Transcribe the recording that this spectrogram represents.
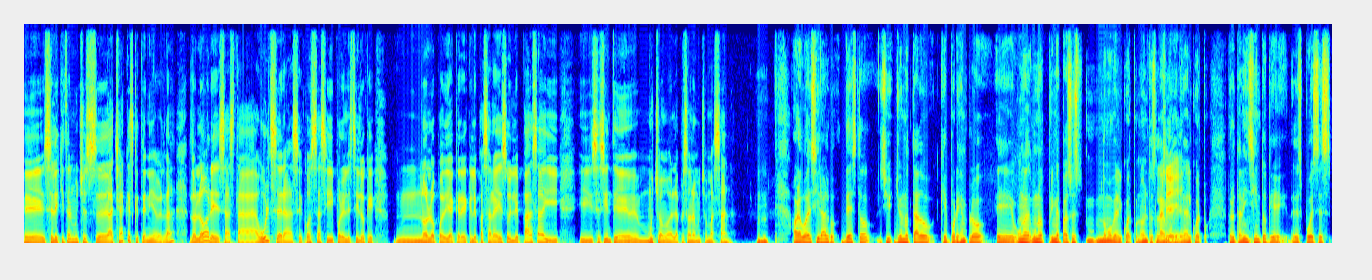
eh, se le quitan muchos eh, achaques que tenía, ¿verdad? Dolores, hasta úlceras, eh, cosas así por el estilo que no lo podía creer que le pasara eso y le pasa y, y se siente mucho, la persona mucho más sana. Ahora voy a decir algo. De esto, yo he notado que, por ejemplo, eh, uno, uno, primer paso es no mover el cuerpo, ¿no? Entonces la inmovilidad del cuerpo. Pero también siento que después es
